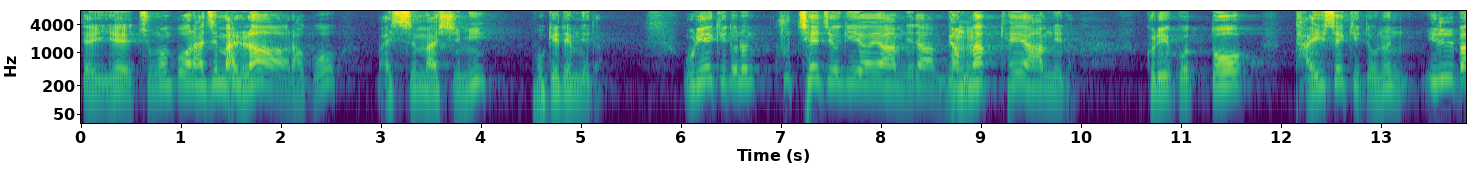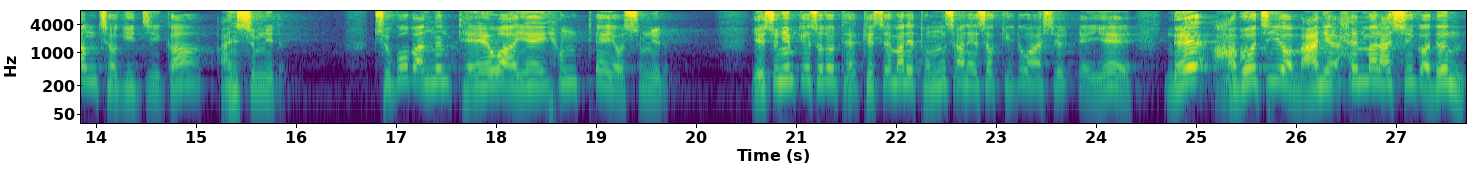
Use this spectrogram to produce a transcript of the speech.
때에 중언부언하지 말라라고 말씀하심이 보게 됩니다. 우리의 기도는 구체적이어야 합니다. 명확해야 합니다. 그리고 또 다윗의 기도는 일방적이지가 않습니다. 주고받는 대화의 형태였습니다. 예수님께서도 겟세만의 동산에서 기도하실 때에 내 아버지여 만일 할만하시거든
